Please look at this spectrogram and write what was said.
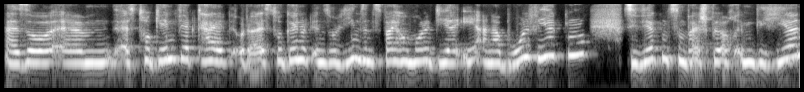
Also ähm, Östrogen wirkt halt, oder Östrogen und Insulin sind zwei Hormone, die ja eh anabol wirken. Sie wirken zum Beispiel auch im Gehirn.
